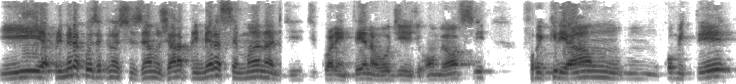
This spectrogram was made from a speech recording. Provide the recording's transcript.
E a primeira coisa que nós fizemos já na primeira semana de, de quarentena ou de, de, home office foi criar um, um, comitê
